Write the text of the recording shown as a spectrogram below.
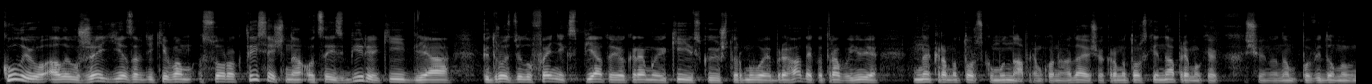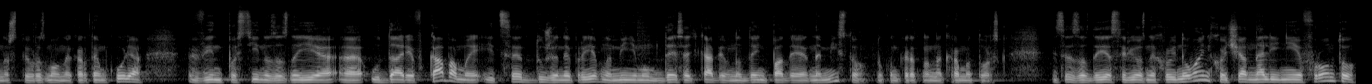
Кулею, але вже є завдяки вам 40 тисяч на оцей збір, який для підрозділу Фенікс 5-ї окремої київської штурмової бригади, котра воює на Краматорському напрямку. Нагадаю, що Краматорський напрямок, як щойно нам повідомив наш співрозмовник Артем Куля, він постійно зазнає е, ударів кабами, і це дуже неприємно. Мінімум 10 кабів на день падає на місто, ну конкретно на Краматорськ, і це завдає серйозних руйнувань. Хоча на лінії фронту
